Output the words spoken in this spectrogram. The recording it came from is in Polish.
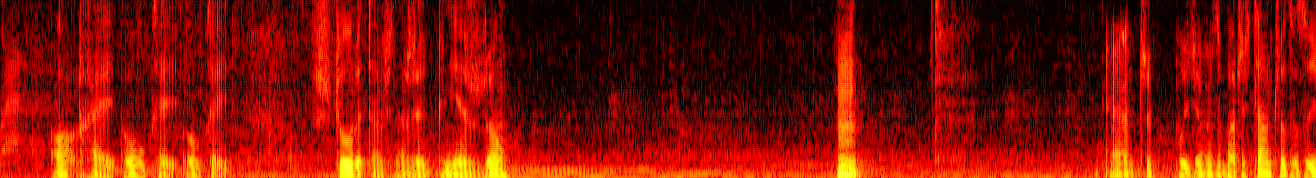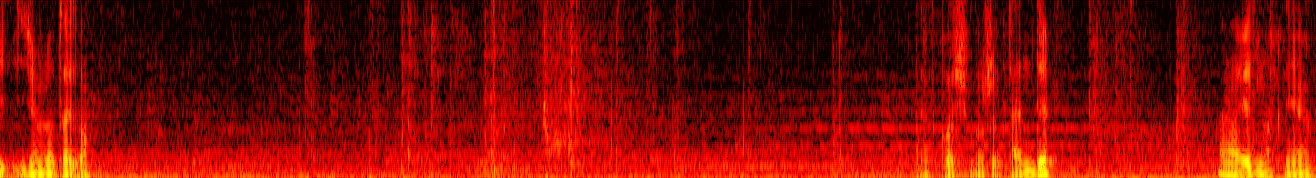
Rats in. Okej, okej, okej. Szczury tam się na gnieżdżą. Hmm. Nie wiem, czy pójdziemy zobaczyć tam, czy razu idziemy do tego. Jakoś może tędy? A jednak nie.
